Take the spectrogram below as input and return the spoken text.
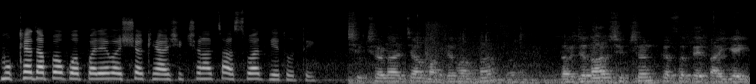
मुख्याध्यापक व पर्यवेक्षक ह्या शिक्षणाचा आस्वाद घेत होते. शिक्षणाच्या माध्यमातून दर्जेदार शिक्षण कसं देता येईल?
